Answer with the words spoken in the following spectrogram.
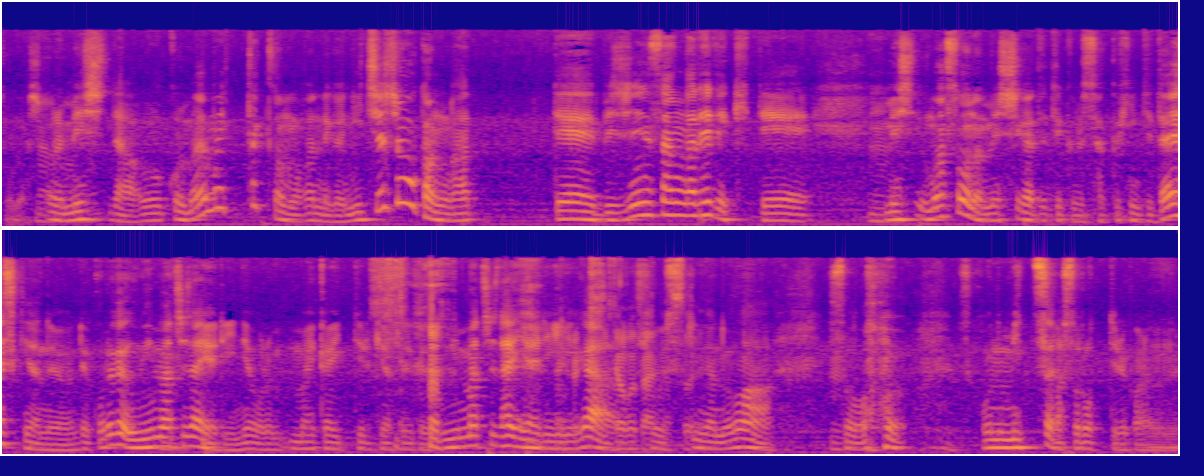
そうだし。俺飯だ俺これ前も言ったかもわかんないけど日常感があって美人さんが出てきてうん。飯うまそうな飯が出てくる作品って大好きなのよ。でこれが「海町ダイアリーね」俺毎回言ってる気がするけど「海町ダイアリー」が好きなのはうん。そう この3つが揃ってるからなのよ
